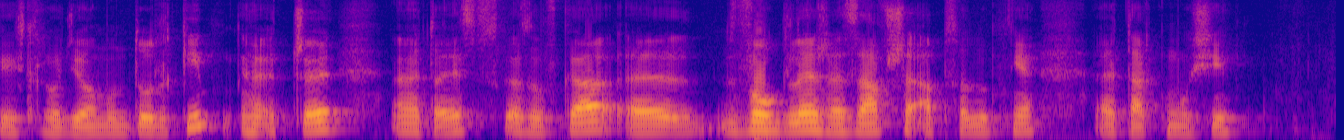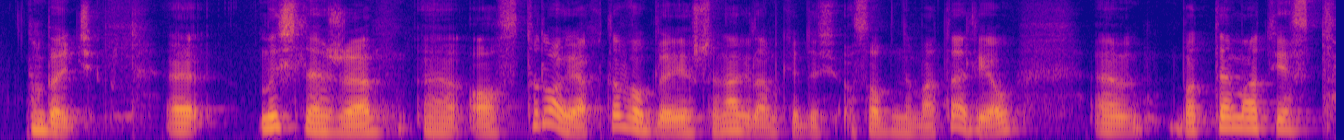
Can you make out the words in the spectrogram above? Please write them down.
jeśli chodzi o mundurki, czy to jest wskazówka w ogóle, że zawsze absolutnie tak musi być. Myślę, że e, o strojach to w ogóle jeszcze nagram kiedyś osobny materiał, e, bo temat jest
